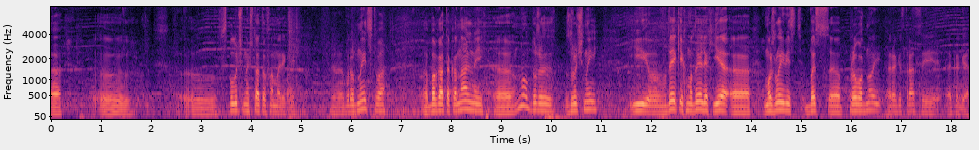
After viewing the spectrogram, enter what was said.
е, е, е, Сполучених Штатів Америки. Е, Виробництва багатоканальний, е, ну, дуже зручний. І в деяких моделях є е, можливість безпроводної реєстрації ЕКГ.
